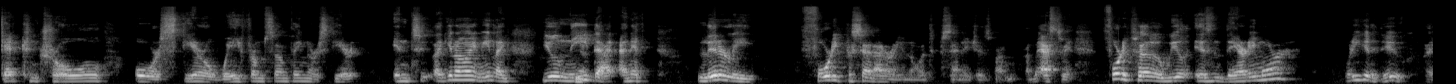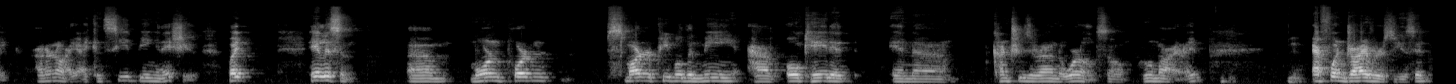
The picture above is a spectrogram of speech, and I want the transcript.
get control or steer away from something or steer into like you know what I mean? Like you'll need yeah. that. And if literally 40%, I don't even know what the percentage is, but I'm, I'm estimating 40% of the wheel isn't there anymore. What are you gonna do? Like, I don't know. I, I can see it being an issue. But hey, listen, um, more important, smarter people than me have okayed it in uh, countries around the world. So who am I, right? Yeah. F1 drivers use it.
